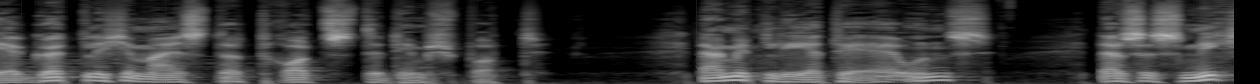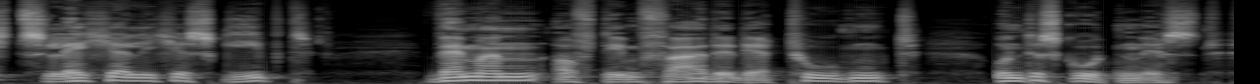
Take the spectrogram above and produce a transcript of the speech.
Der göttliche Meister trotzte dem Spott. Damit lehrte er uns, dass es nichts Lächerliches gibt, wenn man auf dem Pfade der Tugend und des Guten ist.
